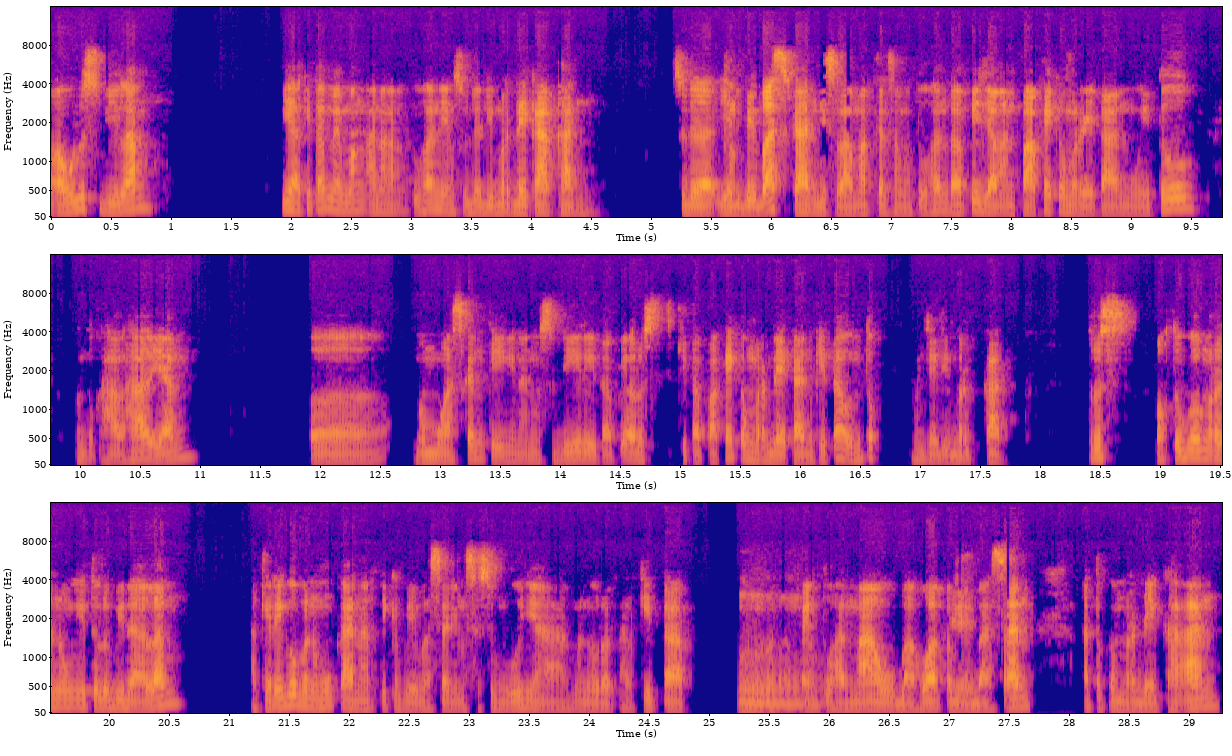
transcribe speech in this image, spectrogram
Paulus bilang, ya kita memang anak-anak Tuhan yang sudah dimerdekakan, sudah ya dibebaskan, diselamatkan sama Tuhan, tapi jangan pakai kemerdekaanmu itu untuk hal-hal yang eh, memuaskan keinginanmu sendiri, tapi harus kita pakai kemerdekaan kita untuk menjadi berkat. Terus waktu gue merenung itu lebih dalam, akhirnya gue menemukan arti kebebasan yang sesungguhnya menurut Alkitab, menurut apa yang Hmm. Tuhan mau, bahwa kebebasan atau kemerdekaan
